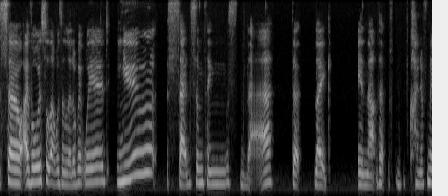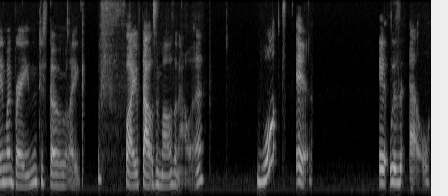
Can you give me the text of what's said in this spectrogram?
so I've always thought that was a little bit weird. You said some things there that, like, in that, that kind of made my brain just go like 5,000 miles an hour. What if it was El?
